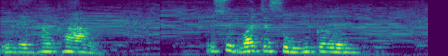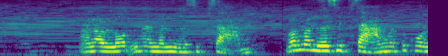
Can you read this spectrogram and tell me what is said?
นี่เลยข้างๆ รู้สึกว่าจะสูงเกินแล้วเราลดให้มันเหลือสิบสามลดมาเหลือสิบสามกันทุกคน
